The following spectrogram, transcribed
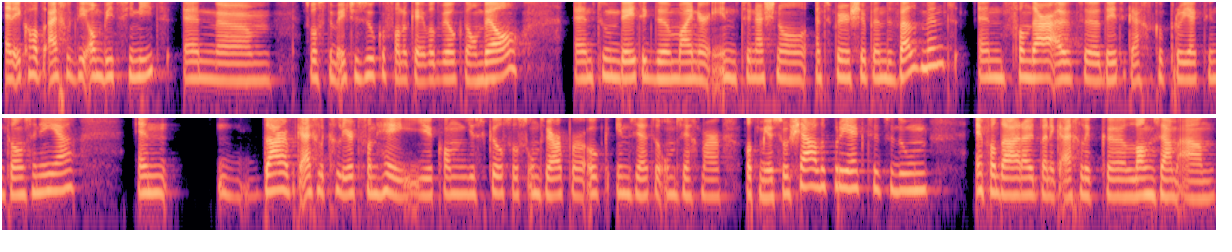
En ik had eigenlijk die ambitie niet. En um, het was een beetje zoeken van, oké, wat wil ik dan wel? En toen deed ik de minor International Entrepreneurship and Development. En van daaruit uh, deed ik eigenlijk een project in Tanzania. En daar heb ik eigenlijk geleerd van, hey, je kan je skills als ontwerper ook inzetten om zeg maar wat meer sociale projecten te doen. En van daaruit ben ik eigenlijk uh, langzaam aan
